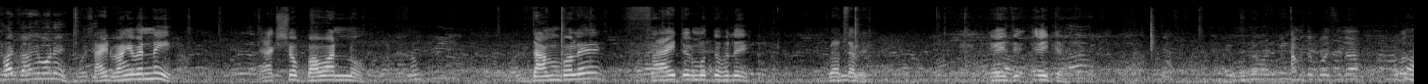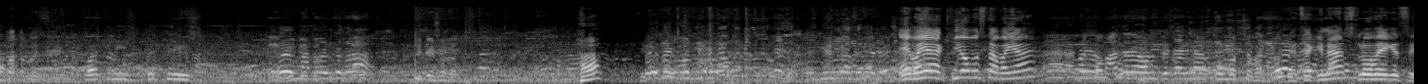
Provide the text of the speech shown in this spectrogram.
ষাট ভাঙে মনে। সাইড ভাঙিবেন নেই একশো বাউান্ন দাম বলে সাইটের মধ্যে হলে বেচাবে এই যে এইটা আমি তো বলছিলাম কত বলছি পঁয়ত্রিশ তেত্রিশ হ্যাঁ এ ভাইয়া কি অবস্থা ভাইয়া? বেচা কিনা স্লো হয়ে গেছে।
